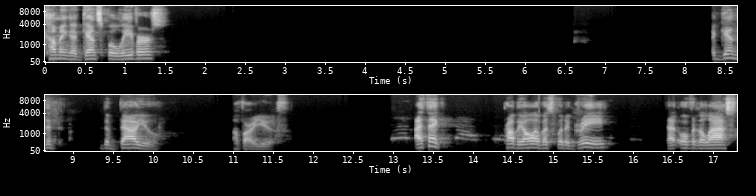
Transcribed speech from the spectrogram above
coming against believers. Again, the, the value of our youth. I think probably all of us would agree that over the last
